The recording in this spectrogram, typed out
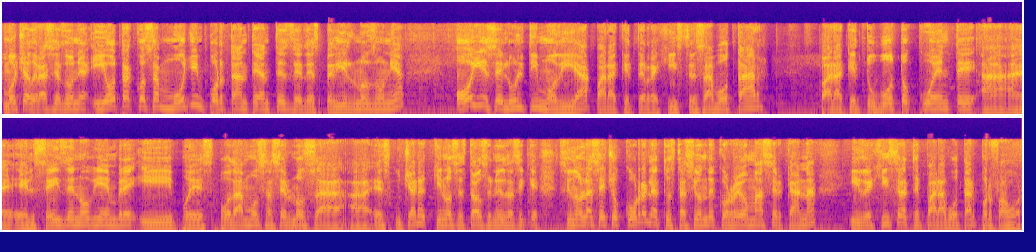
Muchas gracias, Dunia. Y otra cosa muy importante antes de despedirnos, Dunia, Hoy es el último día para que te registres a votar para que tu voto cuente el 6 de noviembre y pues podamos hacernos a, escuchar aquí en los Estados Unidos. Así que si no lo has hecho, córrele a tu estación de correo más cercana y regístrate para votar, por favor.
